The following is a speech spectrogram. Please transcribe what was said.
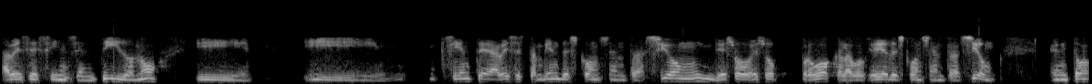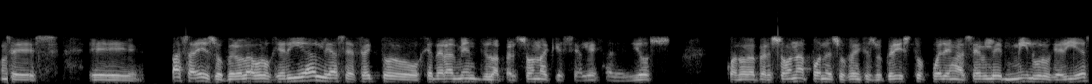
a veces sin sentido, ¿no? Y, y siente a veces también desconcentración, y eso, eso provoca la brujería, desconcentración. Entonces, eh, pasa eso, pero la brujería le hace efecto generalmente a la persona que se aleja de Dios. Cuando la persona pone su fe en Jesucristo, pueden hacerle mil brujerías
